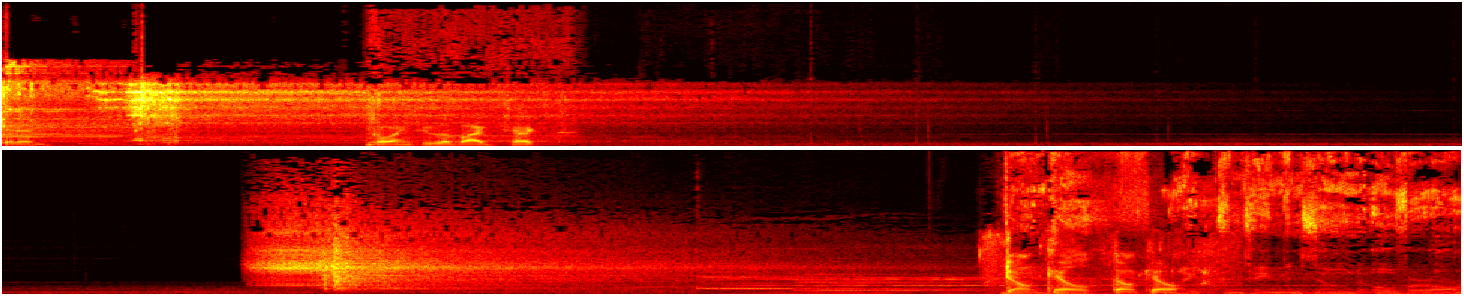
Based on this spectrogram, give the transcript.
Get in. Going to the vibe check. Don't kill. Don't kill. Light containment zone overall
